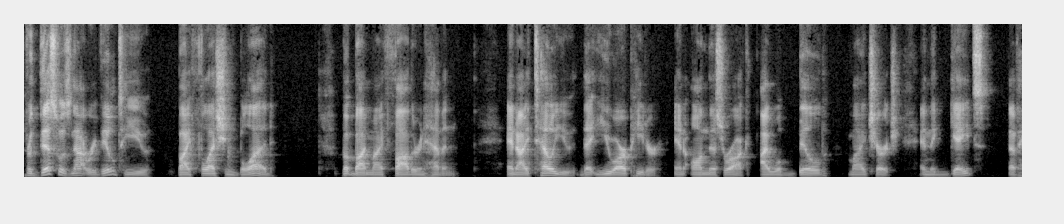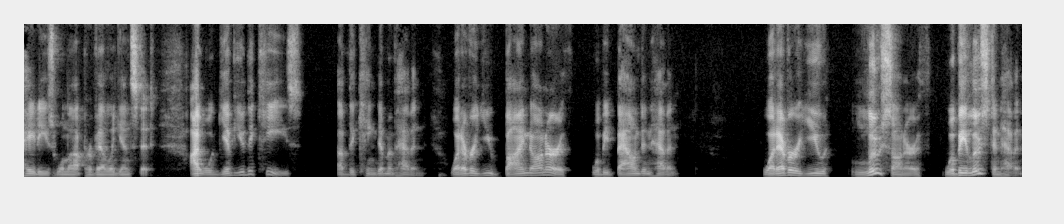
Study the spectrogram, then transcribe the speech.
for this was not revealed to you by flesh and blood, but by my Father in heaven. And I tell you that you are Peter, and on this rock I will build my church, and the gates of Hades will not prevail against it. I will give you the keys of the kingdom of heaven. Whatever you bind on earth will be bound in heaven. Whatever you loose on earth will be loosed in heaven.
